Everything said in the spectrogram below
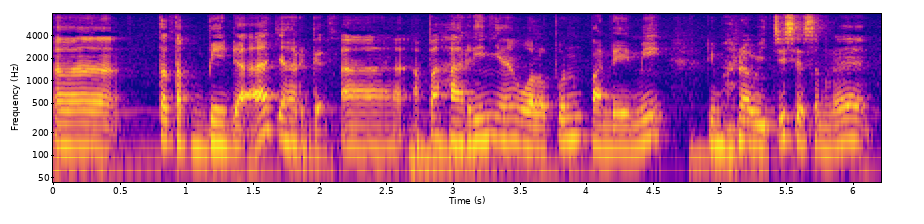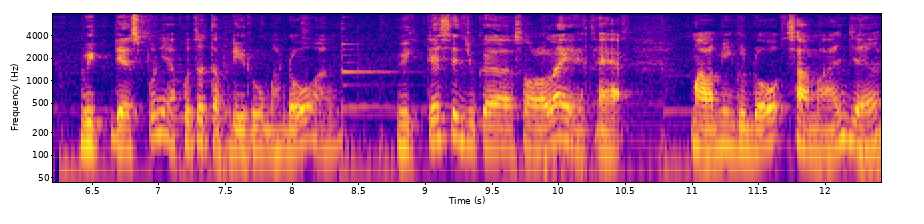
uh, tetap beda aja harga uh, apa harinya. Walaupun pandemi di mana which is ya sebenarnya weekdays pun ya aku tetap di rumah doang. Weekdays juga seolah-olah ya kayak malam minggu do sama aja.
